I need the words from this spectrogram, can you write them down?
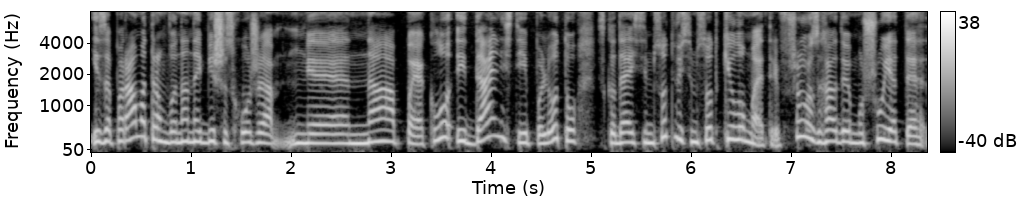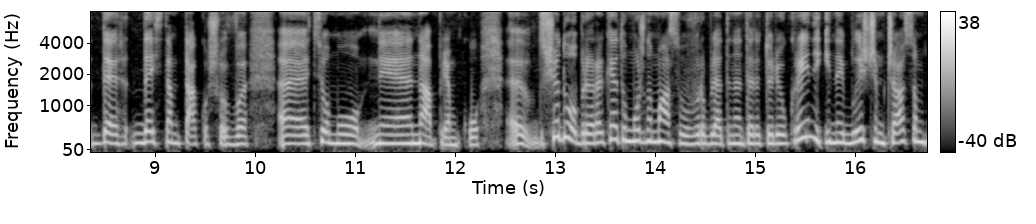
і за параметром вона найбільше схожа е, на пекло, і дальність її польоту складає 700-800 кілометрів. Що згадуємо, шуя те, де десь там також в е, цьому е, напрямку. Е, що добре, ракету можна масово виробляти на території України, і найближчим часом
